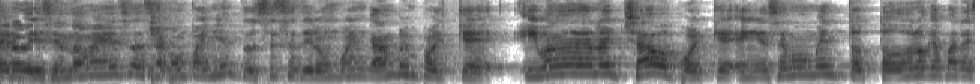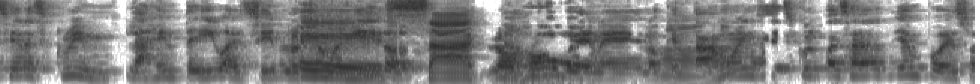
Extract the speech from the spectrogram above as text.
Pero diciéndome eso, esa compañía entonces se tiró un buen gambling porque iban a ganar chavos, porque en ese momento todo lo que pareciera Scream, la gente iba al cine, los chamaquitos, los jóvenes, los que Ajá. estábamos en high school para ese tiempo, eso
